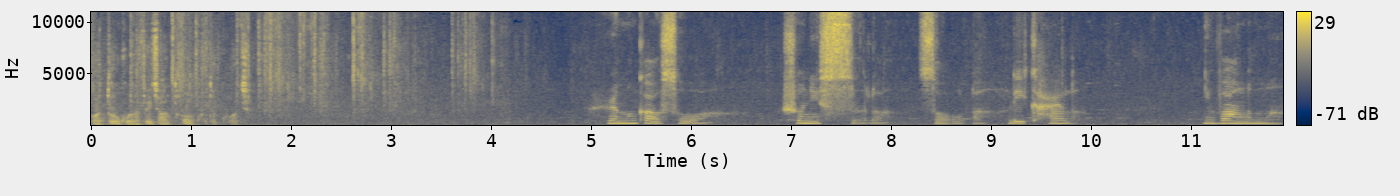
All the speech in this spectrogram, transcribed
我度过了非常痛苦的过程。人们告诉我，说你死了，走了，离开了。你忘了吗？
